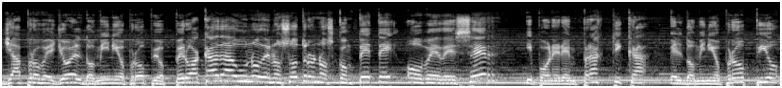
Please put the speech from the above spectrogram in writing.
ya proveyó el dominio propio, pero a cada uno de nosotros nos compete obedecer y poner en práctica el dominio propio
